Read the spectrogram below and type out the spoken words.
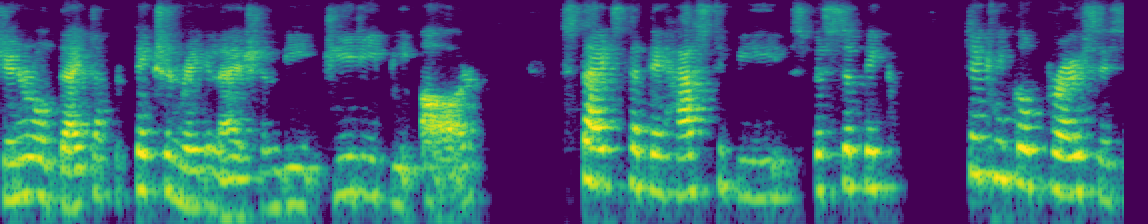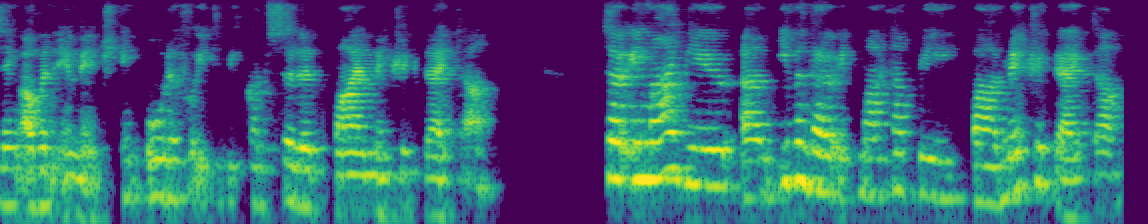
General Data Protection Regulation, the GDPR, states that there has to be specific technical processing of an image in order for it to be considered biometric data. So in my view, um, even though it might not be biometric data,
